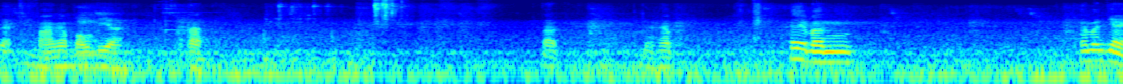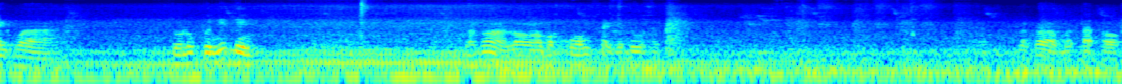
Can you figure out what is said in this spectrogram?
นี่ยฝากระป๋องเบียร์ตัด ตัดนะครับ ให้มัน ให้มันใหญ่กว่า ตัวลูกปืนนิดนึง แล้วก็ลองเอามาโค้งใส่กันดูครับ แล้วก็มาตัดออก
